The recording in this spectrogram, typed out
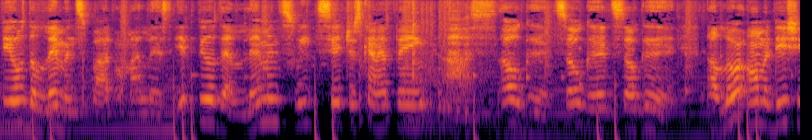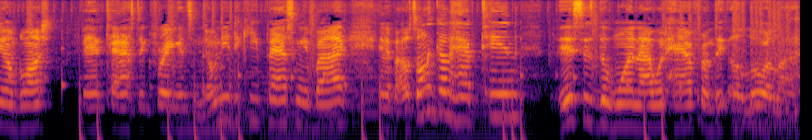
fills the lemon spot on my list. It feels that lemon, sweet citrus kind of thing. Oh, so good, so good, so good. Allure Edition Blanche, fantastic fragrance. No need to keep passing it by. And if I was only gonna have 10, this is the one I would have from the Allure line.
